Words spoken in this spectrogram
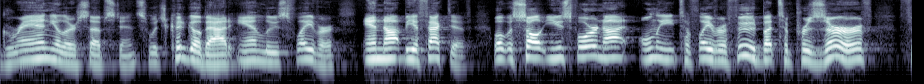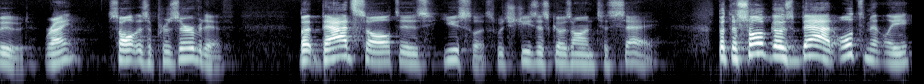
granular substance, which could go bad and lose flavor and not be effective. What was salt used for? Not only to flavor food, but to preserve food, right? Salt is a preservative. But bad salt is useless, which Jesus goes on to say. But the salt goes bad ultimately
